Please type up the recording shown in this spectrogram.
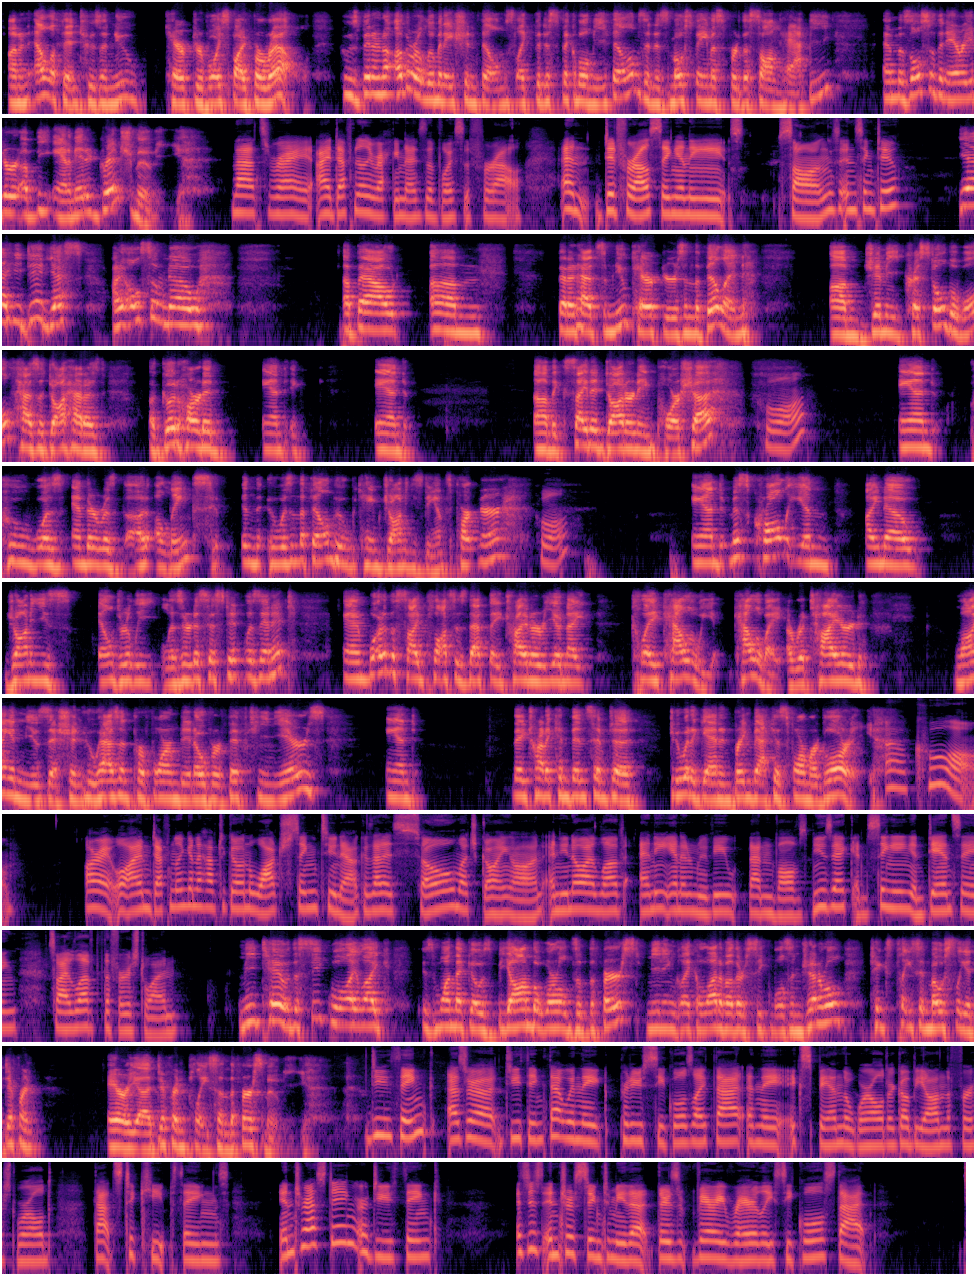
on an elephant who's a new character voiced by Pharrell, who's been in other Illumination films like the Despicable Me films and is most famous for the song Happy, and was also the narrator of the animated Grinch movie. That's right. I definitely recognize the voice of Pharrell. And did Pharrell sing any s- songs in Sing 2? Yeah, he did. Yes. I also know about um that it had some new characters and the villain um Jimmy Crystal the wolf has a dog had a, a good-hearted and and um, excited daughter named Portia. Cool. And who was and there was a, a Lynx in the, who was in the film who became Johnny's dance partner. Cool. And Miss Crawley and I know Johnny's elderly lizard assistant was in it. And one of the side plots is that they try to reunite Clay Calloway, Calloway, a retired lion musician who hasn't performed in over 15 years. And they try to convince him to do it again and bring back his former glory. Oh, cool. All right, well, I'm definitely going to have to go and watch Sing 2 now because that is so much going on. And you know, I love any animated movie that involves music and singing and dancing. So I loved the first one. Me too. The sequel I like is one that goes beyond the worlds of the first, meaning, like a lot of other sequels in general, takes place in mostly a different area, a different place in the first movie. Do you think, Ezra, do you think that when they produce sequels like that and they expand the world or go beyond the first world, that's to keep things interesting? Or do you think it's just interesting to me that there's very rarely sequels that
